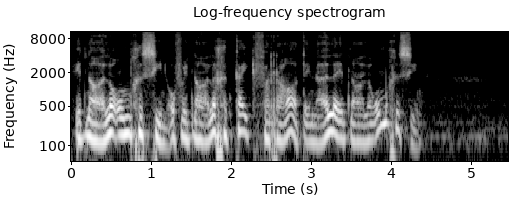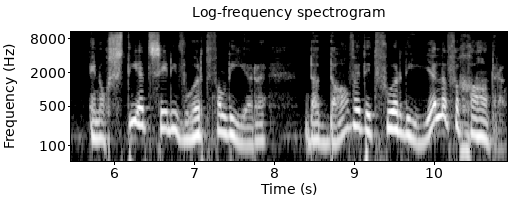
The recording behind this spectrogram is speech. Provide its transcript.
het na hulle omgesien of het na hulle gekyk verraad en hulle het na hulle omgesien. En nog steeds sê die woord van die Here dat Dawid het voor die hele vergadering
